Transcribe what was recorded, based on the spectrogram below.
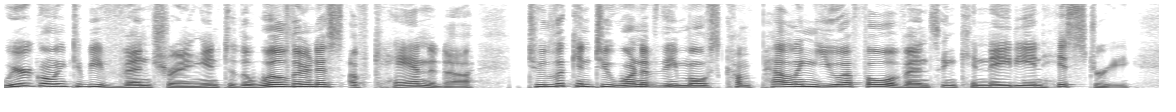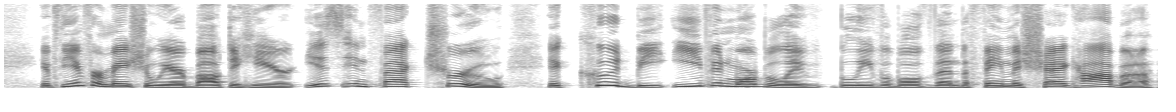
We're going to be venturing into the wilderness of Canada to look into one of the most compelling UFO events in Canadian history. If the information we are about to hear is in fact true, it could be even more belie- believable than the famous Shag Harbour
